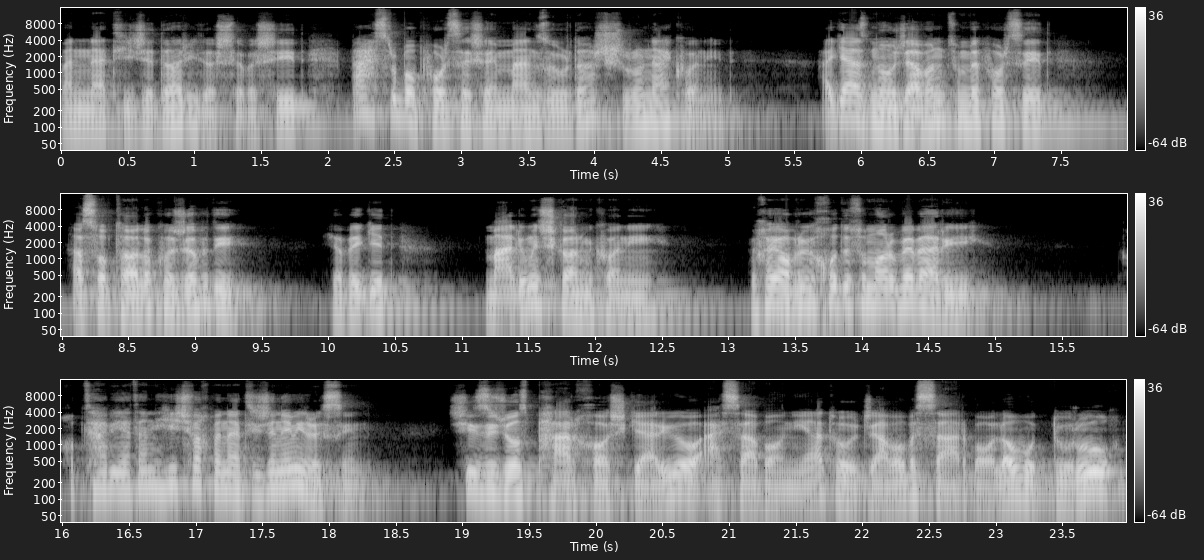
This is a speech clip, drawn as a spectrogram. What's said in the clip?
و نتیجه داری داشته باشید بحث رو با پرسش منظوردار شروع نکنید اگه از نوجوانتون بپرسید از صبح تا حالا کجا بودی؟ یا بگید معلومه چیکار می‌کنی؟ می‌خوای آبروی خودتو ما رو ببری؟ خب طبیعتا هیچ وقت به نتیجه نمی‌رسین چیزی جز پرخاشگری و عصبانیت و جواب سربالا و دروغ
